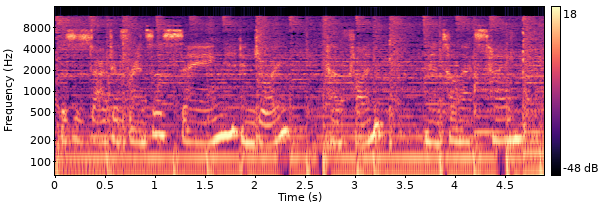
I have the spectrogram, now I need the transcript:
This is Dr. Francis saying enjoy, have fun, and until next time,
